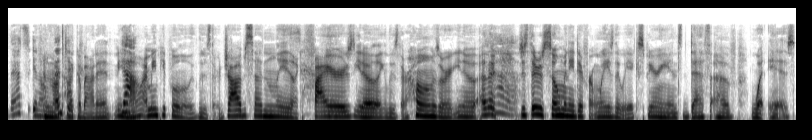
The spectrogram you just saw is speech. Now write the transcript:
that's inauthentic. and not talk about it. You Yeah. know, I mean, people lose their jobs suddenly, like fires. You know, like lose their homes, or you know, other. Yeah. Just there's so many different ways that we experience death of what is,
